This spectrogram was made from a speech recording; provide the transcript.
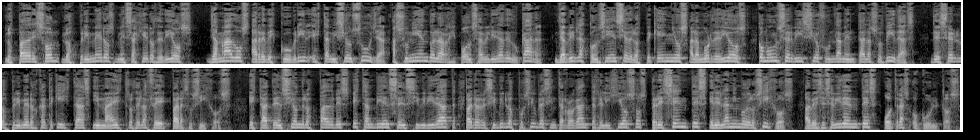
Los padres son los primeros mensajeros de Dios llamados a redescubrir esta misión suya, asumiendo la responsabilidad de educar, de abrir las conciencias de los pequeños al amor de Dios como un servicio fundamental a sus vidas, de ser los primeros catequistas y maestros de la fe para sus hijos. Esta atención de los padres es también sensibilidad para recibir los posibles interrogantes religiosos presentes en el ánimo de los hijos, a veces evidentes, otras ocultos.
